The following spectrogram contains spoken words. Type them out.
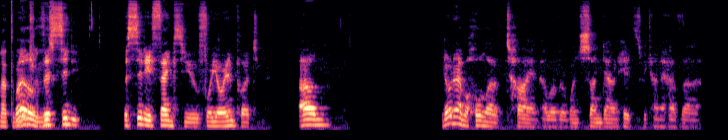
Not to Well, mention the this city, the city thanks you for your input. Um, we don't have a whole lot of time. However, when sundown hits, we kind of have a,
